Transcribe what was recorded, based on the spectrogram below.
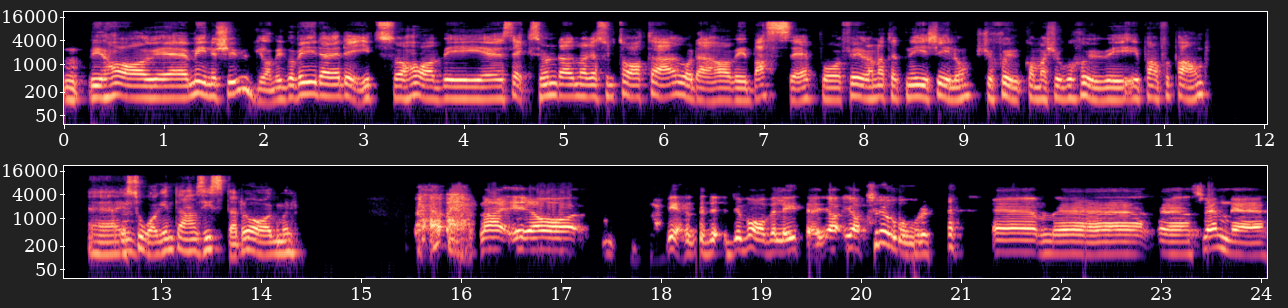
Mm. Vi har eh, minus 20. Om vi går vidare dit så har vi eh, 600 med resultat här och där har vi Basse på 439 kilo, 27,27 i, i pound for pound. Eh, Mm. Jag såg inte hans sista drag, men Nej, jag. Det, det var väl lite. Jag, jag tror ehm, eh, eh, Svenne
